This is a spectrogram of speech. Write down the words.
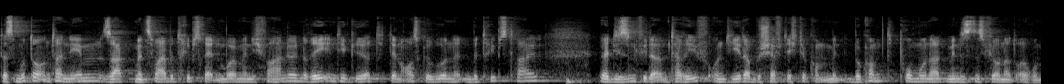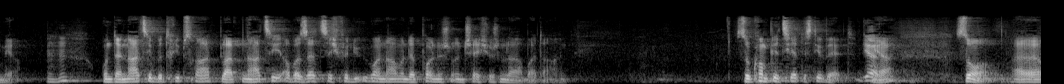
Das Mutterunternehmen sagt, mit zwei Betriebsräten wollen wir nicht verhandeln, reintegriert den ausgegründeten Betriebsteil. Äh, die sind wieder im Tarif und jeder Beschäftigte bekommt pro Monat mindestens 400 Euro mehr. Mhm. Und der Nazi-Betriebsrat bleibt Nazi, aber setzt sich für die Übernahme der polnischen und tschechischen Leiharbeiter ein. So kompliziert ist die Welt. Ja. ja? So, äh,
